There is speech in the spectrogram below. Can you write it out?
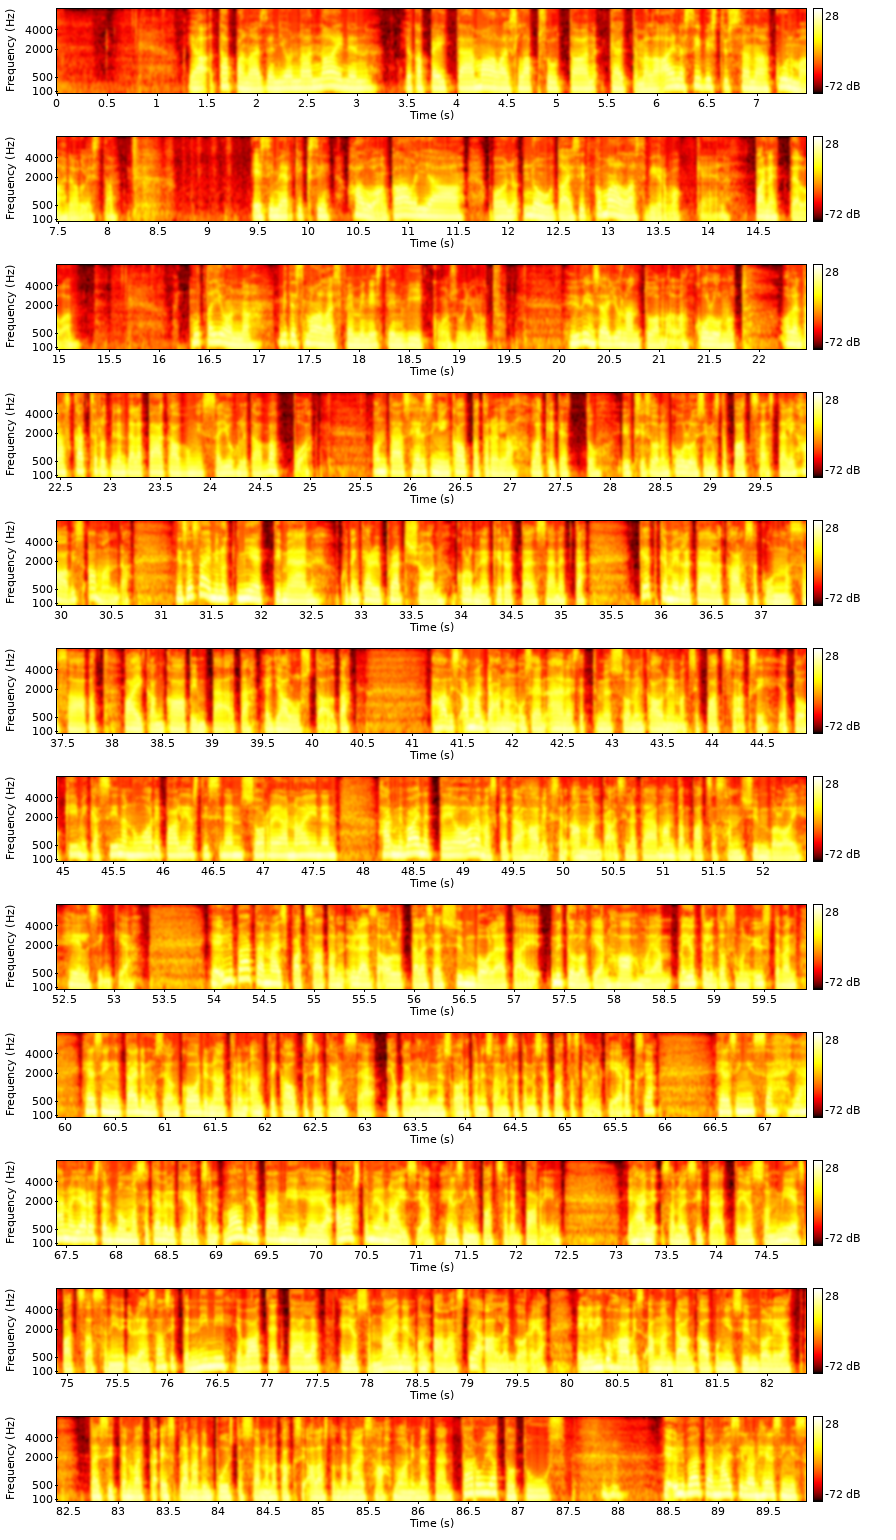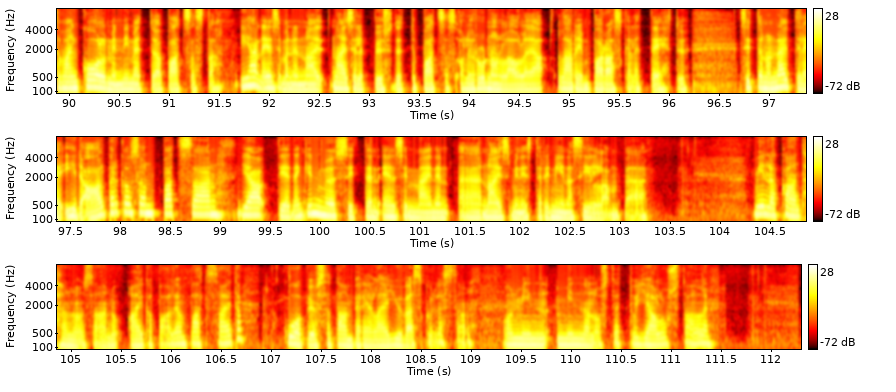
Ja Tapanaisen Jonna on nainen, joka peittää maalaislapsuuttaan käyttämällä aina sivistyssanaa kun mahdollista. Esimerkiksi haluan kaljaa on noutaisitko mallasvirvokkeen. Panettelua. Mutta Jonna, miten maalaisfeministin viikko on sujunut? Hyvin se on junan tuomalla kulunut. Olen taas katsellut, miten täällä pääkaupungissa juhlitaan vappua. On taas Helsingin kauppatorilla lakitettu yksi Suomen kuuluisimmista patsaista, eli Haavis Amanda. Ja se sai minut miettimään, kuten Carrie Bradshawn kolumnia kirjoittaessaan, että ketkä meillä täällä kansakunnassa saavat paikan kaapin päältä ja jalustalta – Haavis Amandahan on usein äänestetty myös Suomen kauneimmaksi patsaaksi. Ja toki, mikä siinä nuori paljastissinen sorea nainen. Harmi vain, ettei ole olemassa ketään Haaviksen Amandaa, sillä tämä Mantan patsashan symboloi Helsinkiä. Ja ylipäätään naispatsaat on yleensä ollut tällaisia symboleja tai mytologian hahmoja. Mä juttelin tuossa mun ystävän Helsingin taidemuseon koordinaattorin Antti Kauppisen kanssa, joka on ollut myös organisoimassa tämmöisiä patsaskävelykierroksia. Helsingissä ja hän on järjestänyt muun muassa kävelykierroksen valtiopäämiehiä ja alastomia naisia Helsingin patsaiden pariin. Ja hän sanoi sitä, että jos on mies patsassa, niin yleensä on sitten nimi ja vaatteet päällä, ja jos on nainen, on alasti ja allegoria. Eli niin kuin Haavis Amanda on kaupungin symbolia, tai sitten vaikka Esplanadin puistossa on nämä kaksi alastonta naishahmoa nimeltään Taru ja Totuus. Ja ylipäätään naisilla on Helsingissä vain kolme nimettyä patsasta. Ihan ensimmäinen naiselle pystytetty patsas oli runonlaulaja Larin Paraskelle tehty. Sitten on näyttelijä Ida Alberg on saanut patsaan ja tietenkin myös sitten ensimmäinen naisministeri Miina Sillanpää. Minna Kanthan on saanut aika paljon patsaita. Kuopiossa, Tampereella ja Jyväskylässä on, on Min, Minna nostettu jalustalle.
